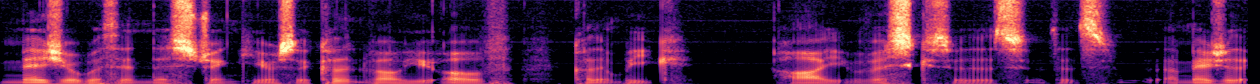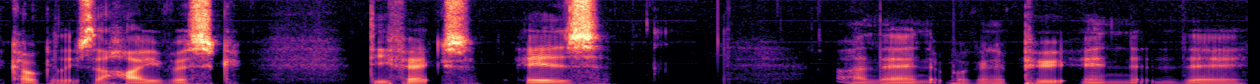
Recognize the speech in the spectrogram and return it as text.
measure within this string here. So the current value of current week high risk, so that's, that's a measure that calculates the high risk defects, is, and then we're going to put in the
